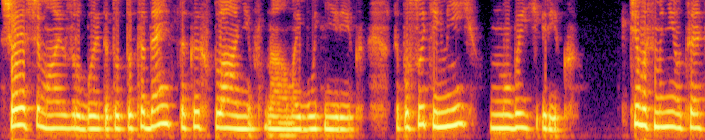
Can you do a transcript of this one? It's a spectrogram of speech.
що я ще маю зробити. Тобто це день таких планів на майбутній рік. Це, по суті, мій новий рік. Чимось мені оцей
